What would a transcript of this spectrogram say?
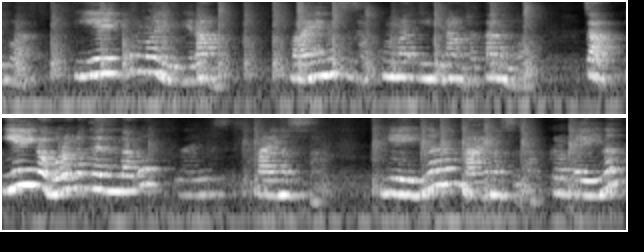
이거야. 2a, 6이랑 마이너스 4,1이랑 같다는 거. 자, 2a가 뭐랑 같아야 된다고? 마이너스 마이너스 4. 2a는 마이너스 4. 그럼 a는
